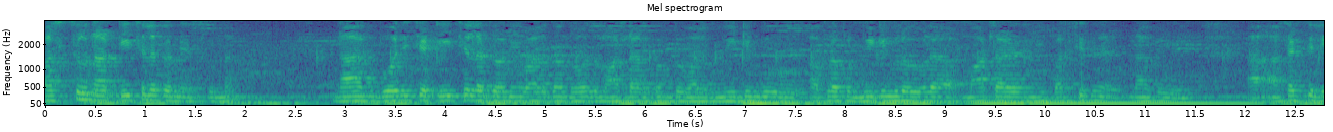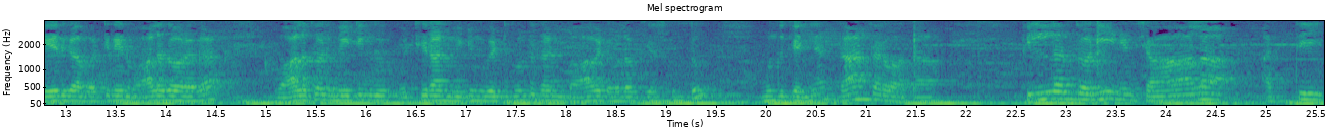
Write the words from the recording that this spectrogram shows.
ఫస్ట్ నా టీచర్లతో నేర్చుకున్నా. నాకు బోధించే టీచర్లతోని వాళ్ళతో రోజు మాట్లాడుకుంటూ వాళ్ళకి మీటింగు అప్పుడప్పుడు మీటింగులో కూడా మాట్లాడే పరిస్థితి నాకు ఆ- ఆసక్తి లేదు కాబట్టి నేను వాళ్ళ ద్వారాగా వాళ్ళతో మీటింగ్ వచ్చిరాని మీటింగ్ పెట్టుకుంటూ దాన్ని బాగా డెవలప్ చేసుకుంటూ ముందుకెళ్ళినా. దాని తర్వాత పిల్లలతోని నేను చాలా అతి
